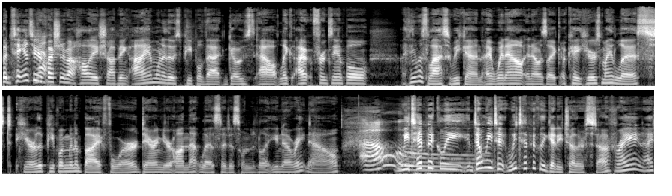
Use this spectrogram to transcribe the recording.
But to answer your Yeah. question about holiday shopping, I am one of those people that goes out. Like I, for example. I think it was last weekend. I went out and I was like, okay, here's my list. Here are the people I'm going to buy for. Daryn, you're on that list. I just wanted to let you know right now. Oh, We typically don't we t- we typically get each other stuff, right? I,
